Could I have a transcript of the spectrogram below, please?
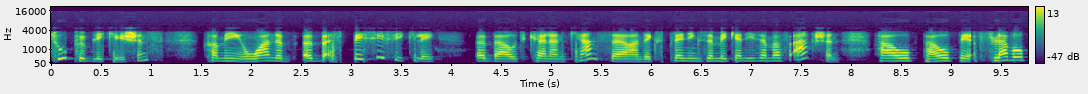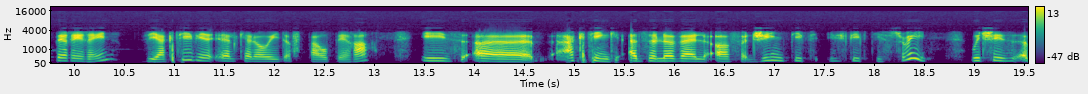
two publications coming one specifically about colon cancer and explaining the mechanism of action, how flavopereirine, the active alkaloid of Paupera, is uh, acting at the level of gene P53, which is uh,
